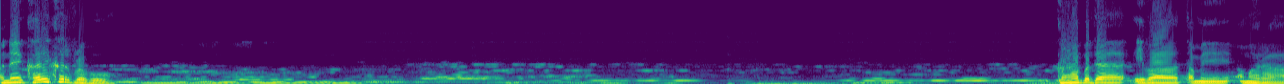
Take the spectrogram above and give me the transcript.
અને ખરેખર પ્રભુ, ઘણા બધા એવા તમે અમારા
